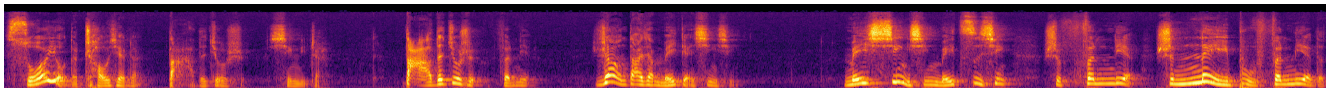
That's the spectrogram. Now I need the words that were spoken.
所有的超限战。打的就是心理战，打的就是分裂，让大家没点信心，没信心、没自信是分裂，是内部分裂的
